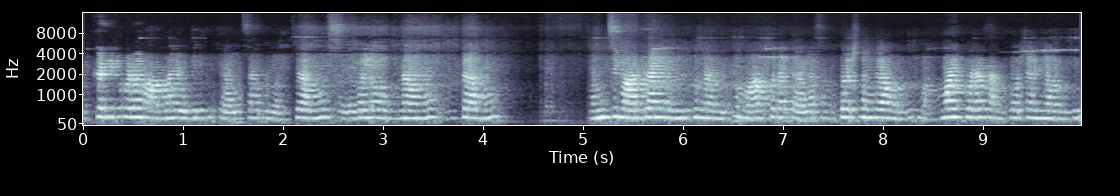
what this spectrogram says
ఇక్కడికి కూడా మా అమ్మాయి ఎదురుకి చాలాసార్లు వచ్చాము. సేవలో ఉన్నాము ఉంటాము. మంచి మార్గాన్ని ఎన్నుకున్నందుకు మాకు కూడా చాలా సంతోషంగా ఉంది. మా అమ్మాయి కూడా సంతోషంగా ఉంది.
